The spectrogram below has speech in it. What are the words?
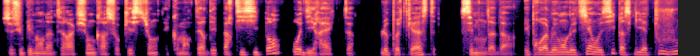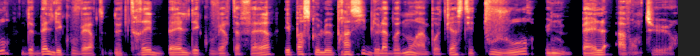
ce supplément d'interaction grâce aux questions et commentaires des participants au direct. Le podcast, c'est mon dada. Et probablement le tien aussi parce qu'il y a toujours de belles découvertes, de très belles découvertes à faire. Et parce que le principe de l'abonnement à un podcast est toujours une belle aventure.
